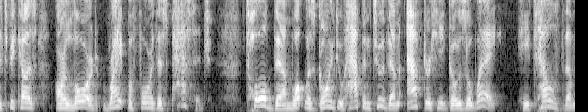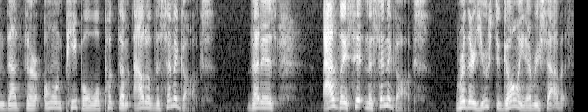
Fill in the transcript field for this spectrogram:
it's because our Lord, right before this passage, told them what was going to happen to them after he goes away. He tells them that their own people will put them out of the synagogues. That is, as they sit in the synagogues, where they're used to going every Sabbath,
